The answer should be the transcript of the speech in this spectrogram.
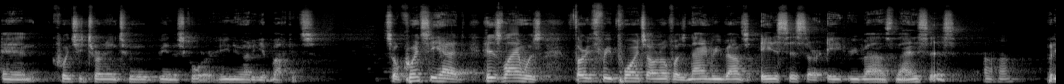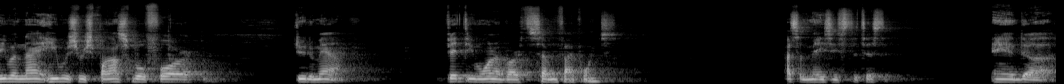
And Quincy turned into being a scorer. He knew how to get buckets. So Quincy had his line was 33 points. I don't know if it was nine rebounds, eight assists, or eight rebounds, nine assists. Uh-huh. But even nine, he was responsible for, do the math, 51 of our 75 points. That's an amazing statistic. And uh,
